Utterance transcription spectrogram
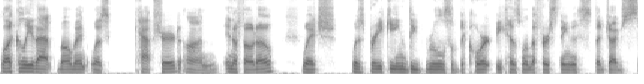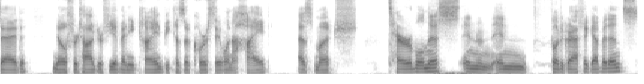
Luckily, that moment was captured on in a photo, which was breaking the rules of the court because one of the first things the judge said no photography of any kind because of course they want to hide as much terribleness in in photographic evidence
